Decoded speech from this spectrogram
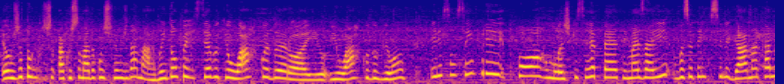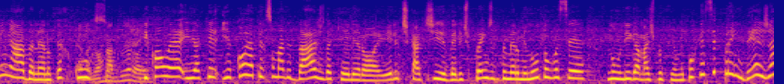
Eu já tô acostumada com os filmes da Marvel. Então percebo que o arco do herói e o- arco do vilão, eles são sempre fórmulas que se repetem. Mas aí você tem que se ligar na caminhada, né? No É percurso. jornada do herói. E qual é e, aquele, e qual é a personalidade daquele herói? Ele te cativa, ele te prende no primeiro minuto ou você não liga mais pro filme? Porque se prender já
